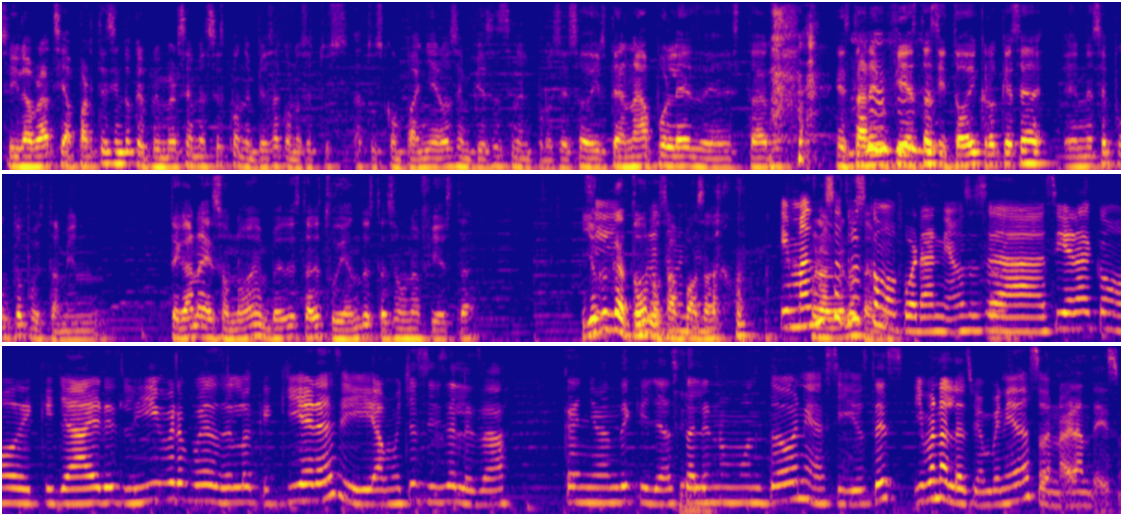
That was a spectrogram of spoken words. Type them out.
Sí, la verdad, sí, aparte siento que el primer semestre es cuando empiezas a conocer tus, a tus compañeros, empiezas en el proceso de irte a Nápoles, de estar, estar en fiestas y todo, y creo que ese, en ese punto pues también te gana eso, ¿no? En vez de estar estudiando, estás en una fiesta. Y yo Sí, creo que a todos nos ha pasado. Y más Bueno, nosotros como foráneos, o Ah. sea, sí era como de que ya eres libre, puedes hacer lo que quieras y a muchos sí se les va cañón de que ya Sí. salen un montón y así. ¿Ustedes iban a las bienvenidas o no eran de eso?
